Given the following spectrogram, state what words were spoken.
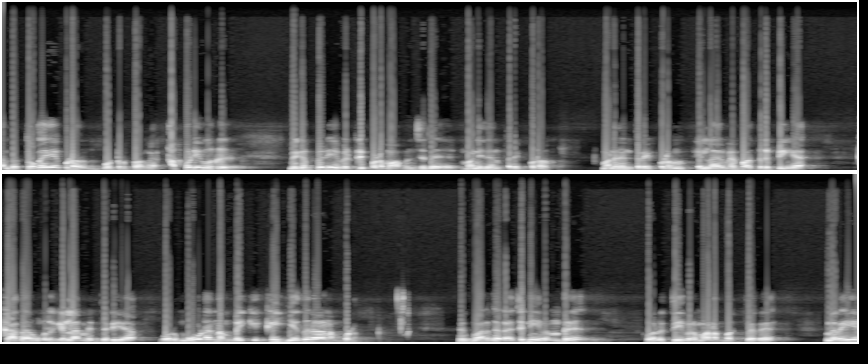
அந்த தொகையை கூட வந்து போட்டிருப்பாங்க. அப்படி ஒரு மிகப்பெரிய வெற்றி படமாக அமைஞ்சது மனிதன் திரைப்படம். மனிதன் திரைப்படம் எல்லாருமே பார்த்துருப்பீங்க. கதை உங்களுக்கு எல்லாமே தெரியும் ஒரு மூட நம்பிக்கைக்கு எதிரான படம். இது பாருங்க ரஜினி வந்து ஒரு தீவிரமான பக்தர். நிறைய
